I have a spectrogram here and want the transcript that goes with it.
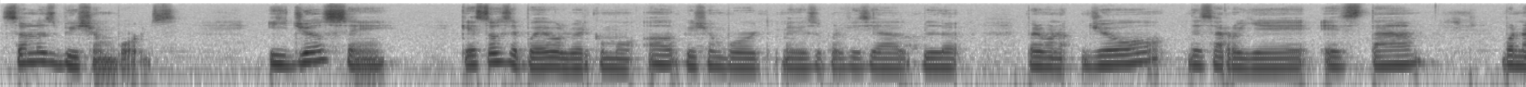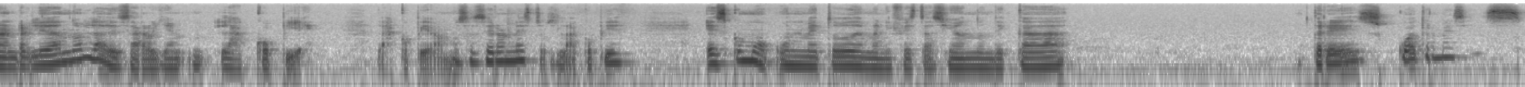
son los vision boards. Y yo sé que esto se puede volver como, oh, vision board medio superficial, pero bueno, yo desarrollé esta, bueno, en realidad no la desarrollé, la copié. La copié, vamos a ser honestos, la copié. Es como un método de manifestación donde cada 3, 4 meses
